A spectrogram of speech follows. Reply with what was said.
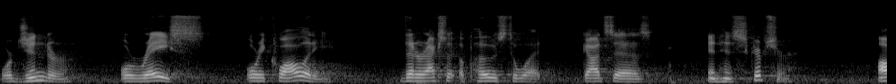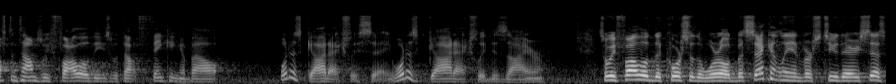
or gender or race or equality that are actually opposed to what God says in His Scripture. Oftentimes we follow these without thinking about what does God actually say? What does God actually desire? So we followed the course of the world. But secondly, in verse 2 there, he says,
